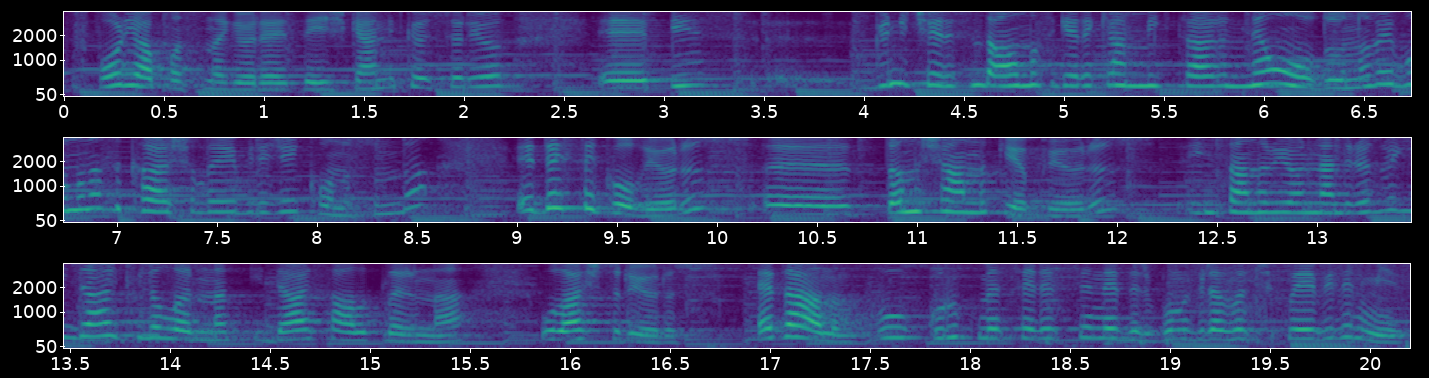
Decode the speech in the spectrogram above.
Spor yapmasına göre değişkenlik gösteriyor. E, biz gün içerisinde alması gereken miktarın ne olduğunu ve bunu nasıl karşılayabileceği konusunda e, destek oluyoruz. E, danışanlık yapıyoruz. İnsanları yönlendiriyoruz ve ideal kilolarına, ideal sağlıklarına ulaştırıyoruz. Eda Hanım bu grup meselesi nedir? Bunu biraz açıklayabilir miyiz?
